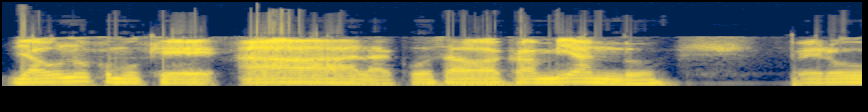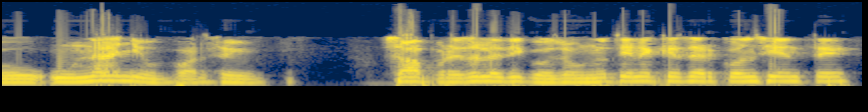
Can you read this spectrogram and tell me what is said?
ya uno como que, ah, la cosa va cambiando. Pero un año, parce. O sea, por eso les digo, o uno tiene que ser consciente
